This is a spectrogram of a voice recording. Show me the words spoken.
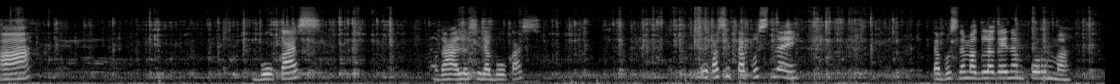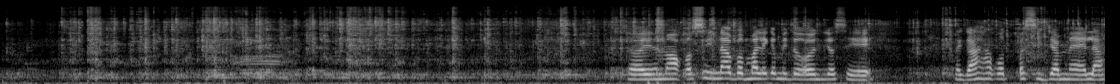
Ah? Bukas? Maghahalo sila bukas? Oo, kasi tapos na eh. Tapos na maglagay ng forma. So, ayun mga kusina, bumalik kami doon kasi naghahakot pa si Jamela.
